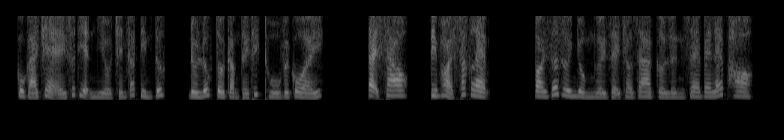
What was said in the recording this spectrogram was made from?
cô gái trẻ ấy xuất hiện nhiều trên các tin tức, đôi lúc tôi cảm thấy thích thú với cô ấy. Tại sao? Tim hỏi sắc lẹm. voi rất hơi nhổm người dậy trào ra cờ lần Zebelep ho,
